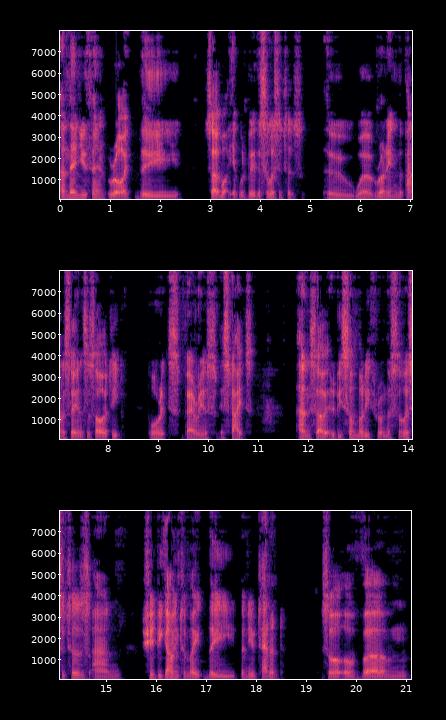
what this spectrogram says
And then you think, right, the so what it would be the solicitors who were running the Panacean Society or its various estates. And so it would be somebody from the solicitors and she'd be going to meet the, the new tenant sort of um,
